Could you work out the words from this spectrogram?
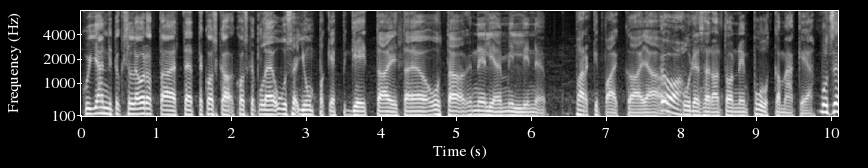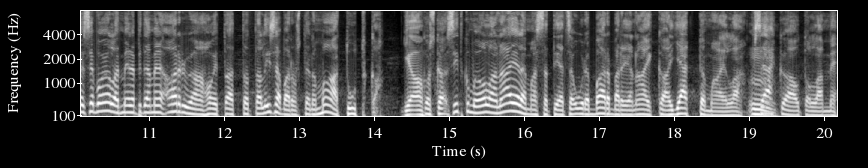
kun jännitykselle odottaa, että, että koska, koska tulee uusi jumppakeppigate tai, tai uutta neljän millin parkkipaikkaa ja Joo. 600 tonnin pulkkamäkeä. Mutta se, se voi olla, että meidän pitää meidän Arjaan hoitaa tota lisävarusteena maatutka. Joo. Koska sitten kun me ollaan ajelemassa, tiedätkö, uuden barbarian aikaa jättömailla mm. sähköautollamme,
